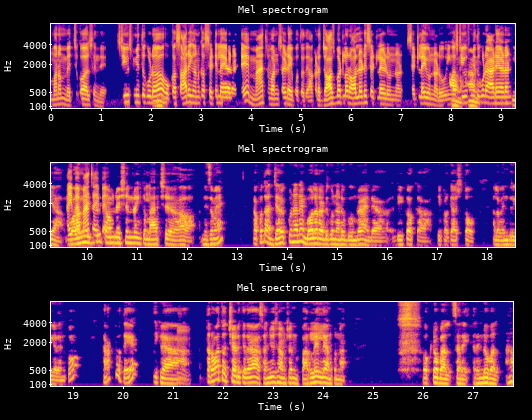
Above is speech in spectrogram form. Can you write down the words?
మనం మెచ్చుకోవాల్సిందే. స్టీవ్ స్మిత్ కూడా. ఒకసారి కనుక సెటిల్ అయ్యాడంటే మ్యాచ్ వన్ సైడ్ అయిపోతుంది. అక్కడ జాస్ బట్లర్ ఆల్రెడీ సెటిల్ అయి ఉన్నాడు సెటిల్ అయి ఉన్నాడు. ఇంకా స్టీవ్ స్మిత్. కూడా యాడ్ అయ్యాడంటే అయిపోయి, ఇద్దరి అయిపోయి. మ్యాచ్ నిజమే. కాకపోతే అది జరగకుండానే బౌలర్ అడ్డుకున్నాడు Bumrah and de Kock keeper క్యాచ్తో అలా వెనుదిరిగాడు అనుకో. కాకపోతే ఇక్కడ. తర్వాత వచ్చాడు కదా సంజు శాంసన్ పర్లేదులే అనుకున్నా. ఒకటో బాల్ సరే రెండో బాల్. ఆ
